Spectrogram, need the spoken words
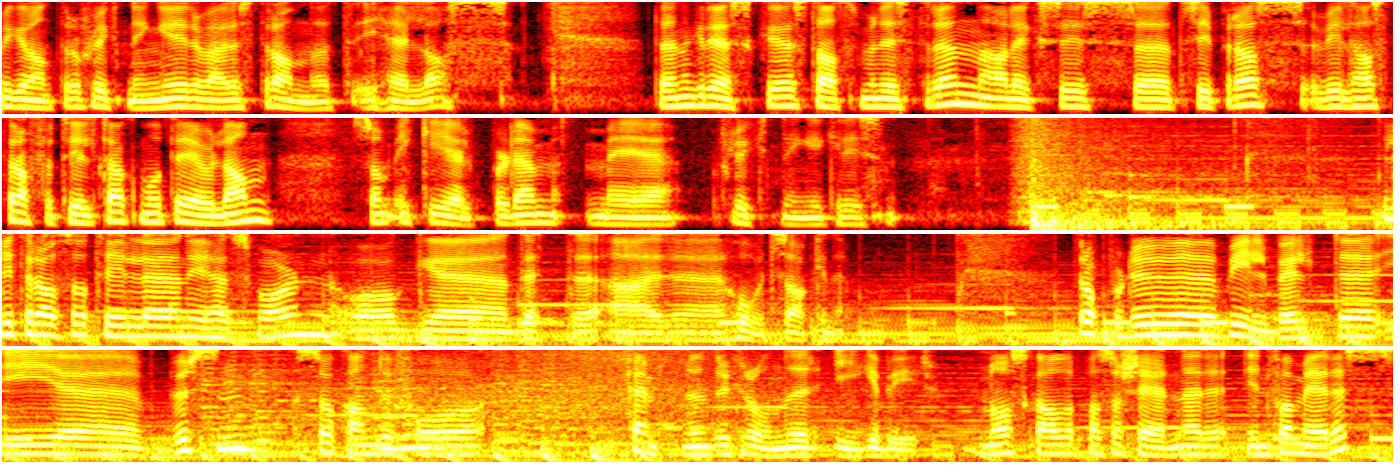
migranter og flyktninger være strandet i Hellas. Den greske statsministeren Alexis Tsipras vil ha straffetiltak mot EU-land som ikke hjelper dem med flyktningekrisen. Du lytter altså til Nyhetsmorgen, og dette er hovedsakene. Dropper du bilbeltet i bussen, så kan du få 1500 kroner i gebyr. Nå skal passasjerene informeres,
